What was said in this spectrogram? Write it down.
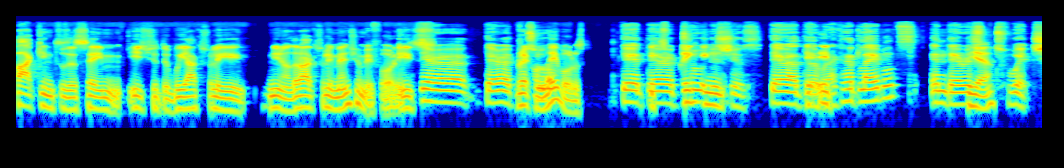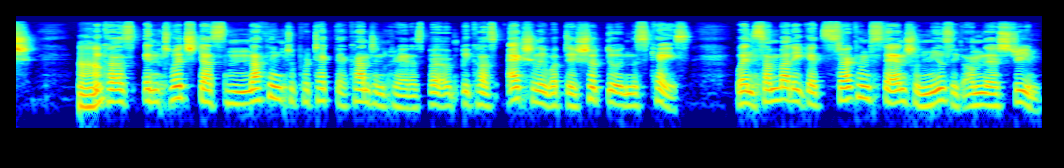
back into the same issue that we actually, you know, that I actually mentioned before. It's there are there are record two, labels. there, there are It's two issues. There are the it- record labels and there is Yeah. Twitch. Uh-huh. Because in Twitch does nothing to protect their content creators, but because actually what they should do in this case, when somebody gets circumstantial music on their stream,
